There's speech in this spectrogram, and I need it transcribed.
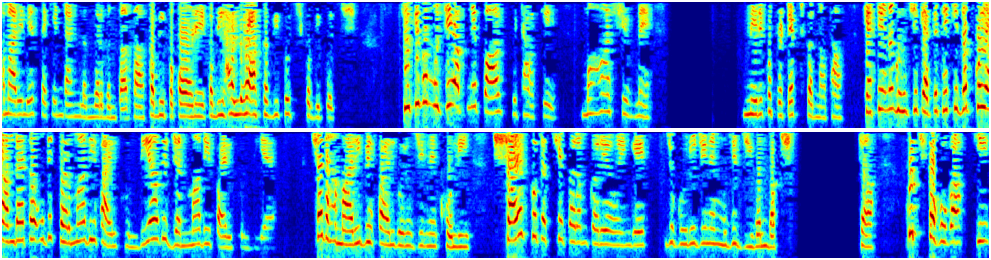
हमारे लिए सेकेंड टाइम लंगर बनता था। कभी पकौड़े, कभी हलवा, कभी कुछ कभी कुछ। क्योंकि वो मुझे अपने पास बिठा के महाशिव में मेरे को प्रोटेक्ट करना था। कहते हैं ना गुरु जी, कहते थे कि जब कोई आंदा है तो उसे कर्मा की फ़ाइल खुलती है जन्मा की फ़ाइल खुलती है। शायद हमारी भी फ़ाइल गुरु जी ने खोली। शायद कुछ अच्छे कर्म करे होंगे जो गुरु जी ने मुझे जीवन बख्शा। कुछ तो होगा कि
